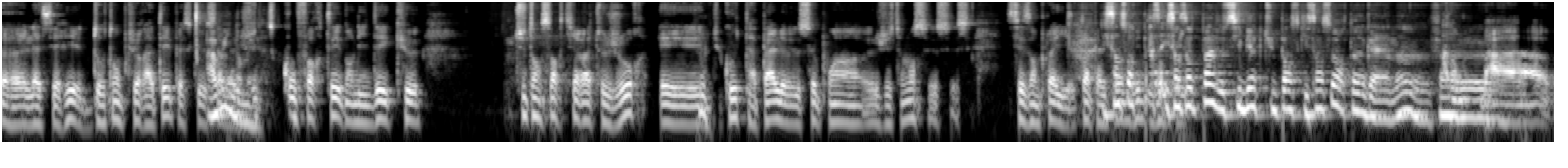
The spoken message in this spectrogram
euh, la série est d'autant plus ratée parce que ah ça va juste conforter dans l'idée que tu t'en sortiras toujours et hmm. du coup, tu n'as pas le, ce point, justement, ces employés. ils s'en sortent, pas, s'en sortent pas aussi bien que tu penses qu'ils s'en sortent, hein, quand même. Hein. Enfin, euh, bah,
